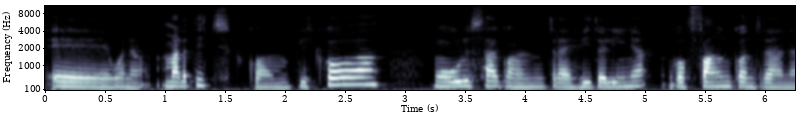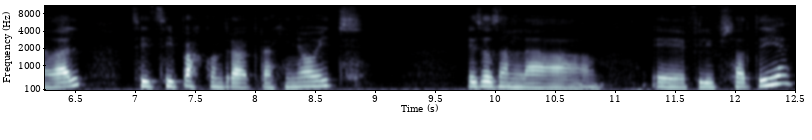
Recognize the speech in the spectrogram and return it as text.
Eh, bueno, Martic con Pliskova, Muguruza contra Svitolina, Goffin contra Nadal, Tsitsipas contra Krajinovic. Eso es en la eh, Philippe.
